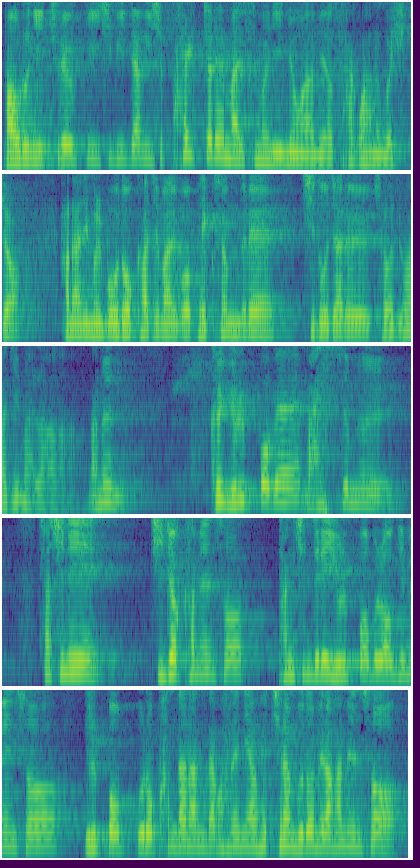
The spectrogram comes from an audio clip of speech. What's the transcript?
바울은 이 출애굽기 22장 28절의 말씀을 인용하며 사과하는 것이죠. 하나님을 모독하지 말고 백성들의 지도자를 저주하지 말라. 나는 그 율법의 말씀을 자신이 지적하면서 당신들의 율법을 어기면서 율법으로 판단한다고 하느냐 회칠한 무덤이라 하면서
